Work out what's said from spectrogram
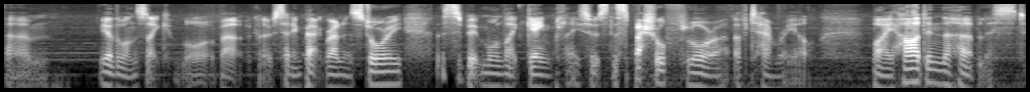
um, the other one's like more about kind of setting background and story. This is a bit more like gameplay, so it's the Special Flora of Tamriel by Hardin the Herbalist.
